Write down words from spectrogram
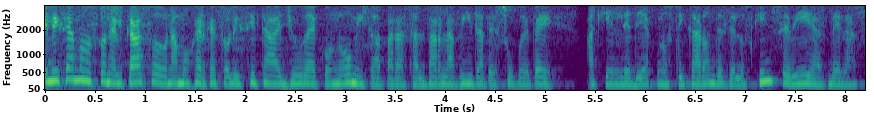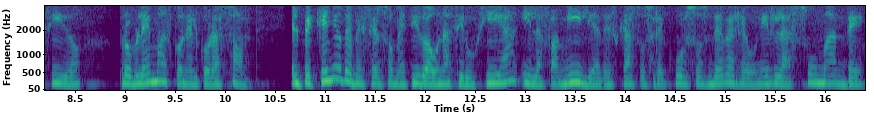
Iniciamos con el caso de una mujer que solicita ayuda económica para salvar la vida de su bebé, a quien le diagnosticaron desde los 15 días de nacido problemas con el corazón. El pequeño debe ser sometido a una cirugía y la familia de escasos recursos debe reunir la suma de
